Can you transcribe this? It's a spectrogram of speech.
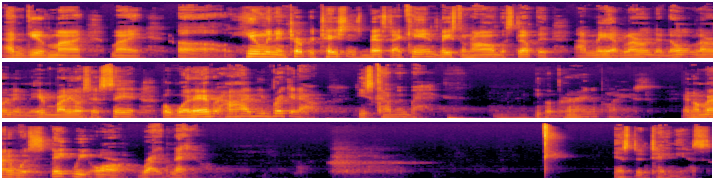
I can give my my uh, human interpretations best I can based on all the stuff that I may have learned and don't learn and everybody else has said. But whatever, however you break it out, he's coming back. He's preparing a place. And no matter what state we are right now, instantaneous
